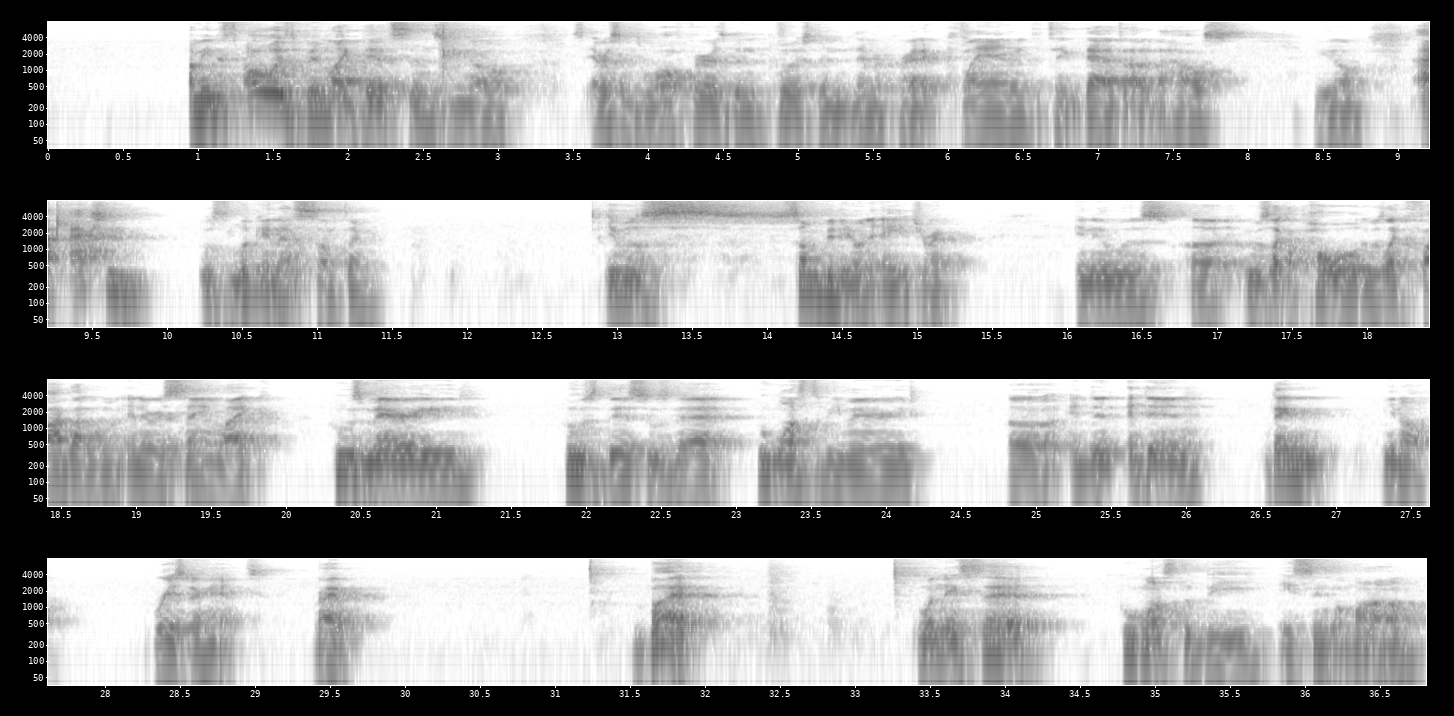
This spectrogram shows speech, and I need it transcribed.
I mean, it's always been like that since you know, ever since welfare has been pushed and the Democratic plan to take dads out of the house. You know, I actually was looking at something. It was some video on the age, right? And it was uh, it was like a poll. It was like five black women, and they were saying like, who's married, who's this, who's that, who wants to be married, uh, and then and then then you know, raise their hands, right? But when they said who wants to be a single mom,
